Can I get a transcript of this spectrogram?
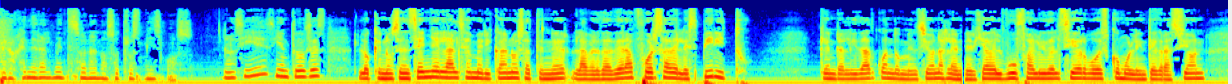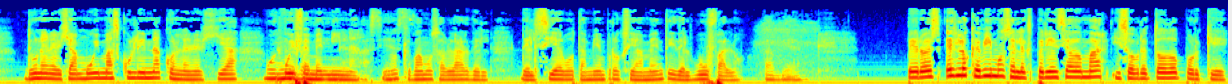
pero generalmente son a nosotros mismos. Así es, y entonces lo que nos enseña el alce americano es a tener la verdadera fuerza del espíritu, que en realidad cuando mencionas la energía del búfalo y del ciervo es como la integración de una energía muy masculina con la energía muy, Muy femenina, femenina, así ¿no? es. que vamos a hablar del, del ciervo también próximamente y del búfalo. También. Pero es, es lo que vimos en la experiencia de Omar y sobre todo porque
